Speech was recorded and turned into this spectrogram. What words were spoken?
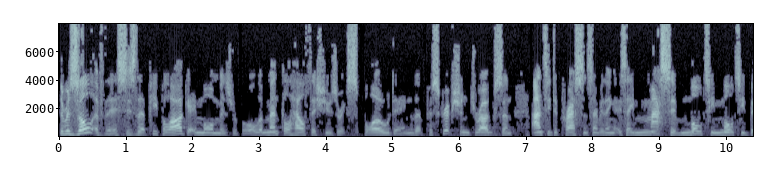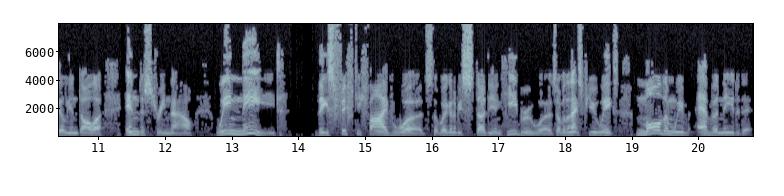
the result of this is that people are getting more miserable, that mental health issues are exploding, that prescription drugs and antidepressants and everything is a massive multi, multi billion dollar industry now. We need these 55 words that we're going to be studying, Hebrew words, over the next few weeks, more than we've ever needed it.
